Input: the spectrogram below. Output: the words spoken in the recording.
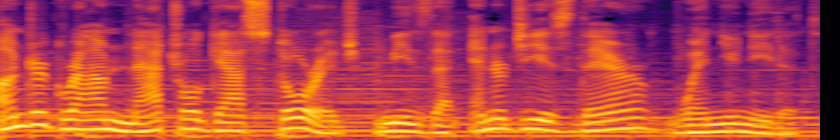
Underground natural gas storage means that energy is there when you need it.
